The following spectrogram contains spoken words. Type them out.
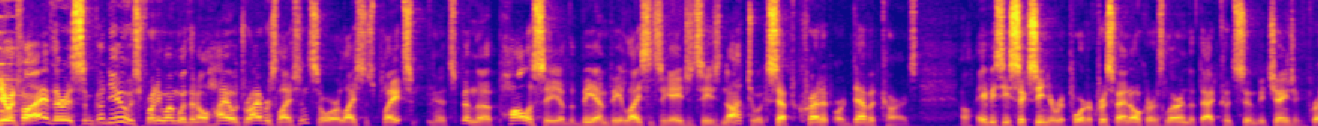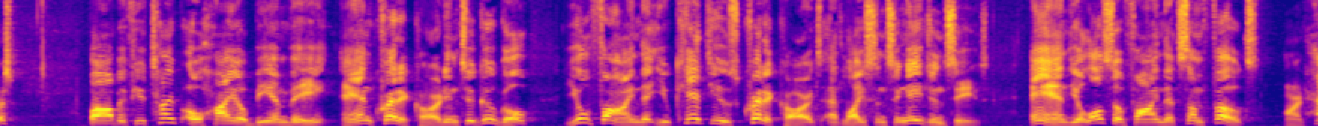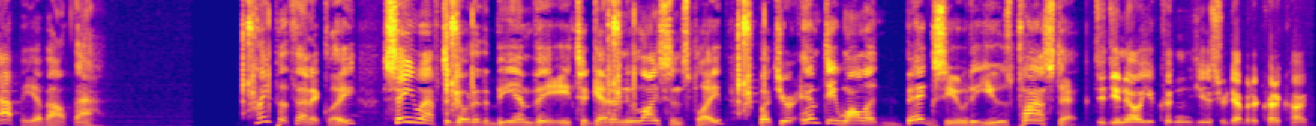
New at 5, there is some good news for anyone with an Ohio driver's license or license plates. It's been the policy of the BMV licensing agencies not to accept credit or debit cards. Well, ABC 6 senior reporter Chris Vanocur has learned that that could soon be changing. Chris? Bob, if you type Ohio BMV and credit card into Google, you'll find that you can't use credit cards at licensing agencies. And you'll also find that some folks aren't happy about that. Hypothetically, say you have to go to the BMV to get a new license plate, but your empty wallet begs you to use plastic. Did you know you couldn't use your debit or credit card?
